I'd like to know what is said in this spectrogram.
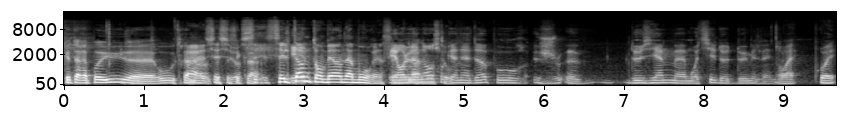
que tu n'aurais pas eu euh, autrement. Ah, c'est le temps de tomber en amour. hein, Et on l'annonce au. Canada pour euh, deuxième euh, moitié de 2022. Ouais, ouais.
